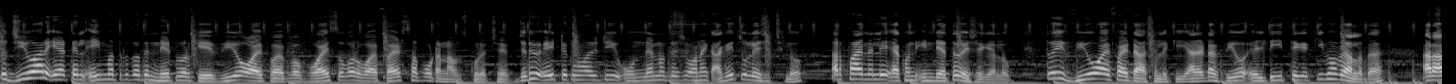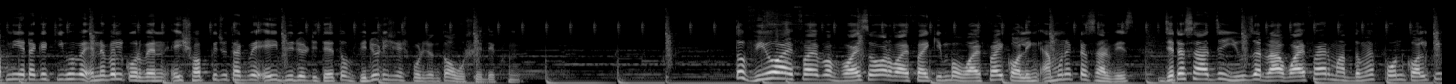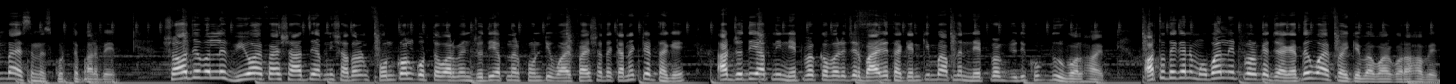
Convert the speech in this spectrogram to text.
তো জিও আর এয়ারটেল এইমাত্র তাদের নেটওয়ার্কে ভিও, ওয়াইফাই বা ভয়েস ওভার ওয়াইফাইয়ের সাপোর্ট অ্যানাউন্স করেছে। যদিও এই টেকনোলজিটি অন্যান্য দেশে অনেক আগেই চলে এসেছিল, আর ফাইনালি এখন ইন্ডিয়াতেও এসে গেল। তো এই ভিও, ওয়াইফাইটা আসলে কি? আর এটা ভিও, এলটিই থেকে কীভাবে আলাদা? আর আপনি এটাকে কীভাবে এনেবেল করবেন? এই সব কিছু থাকবে এই ভিডিওটিতে। তো ভিডিওটি শেষ পর্যন্ত অবশ্যই দেখুন। তো ভিও, ওয়াইফাই বা ভয়েস ওভার ওয়াইফাই কিংবা ওয়াইফাই কলিং এমন একটা সার্ভিস যেটা সাহায্যে ইউজাররা ওয়াইফাইয়ের মাধ্যমে ফোন কল কিংবা এস করতে পারবে। সহজে বললে ভিও ওয়াইফাইয়ের সাহায্যে আপনি সাধারণ ফোন কল করতে পারবেন যদি আপনার ফোনটি ওয়াইফাইয়ের সাথে কানেক্টেড থাকে। আর যদি আপনি নেটওয়ার্ক কভারেজের বাইরে থাকেন কিংবা আপনার নেটওয়ার্ক যদি খুব দুর্বল হয়। অর্থাৎ এখানে মোবাইল নেটওয়ার্কের জায়গাতে ওয়াইফাইকে ব্যবহার করা হবে।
